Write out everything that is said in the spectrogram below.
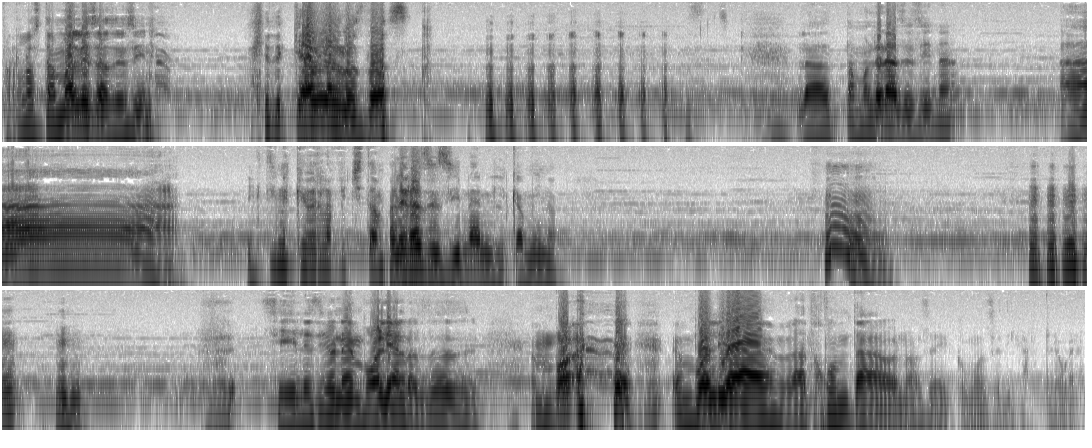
Por los tamales asesina. ¿De qué hablan los dos? ¿La tamalera asesina? Ah. ¿Y qué tiene que ver la pinche tamalera asesina en el camino? Hmm. sí, les dio una embolia a los dos. Embolia adjunta o no sé cómo se diga, pero bueno.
